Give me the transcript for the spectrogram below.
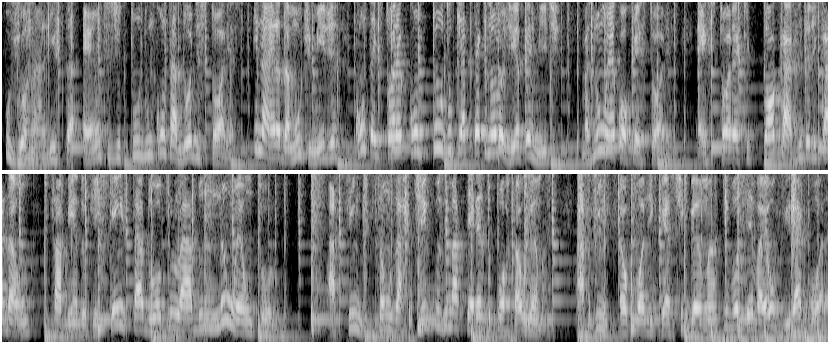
O jornalista é, antes de tudo, um contador de histórias. E na era da multimídia, conta a história com tudo que a tecnologia permite. Mas não é qualquer história. É a história que toca a vida de cada um, sabendo que quem está do outro lado não é um tolo. Assim são os artigos e matérias do Portal Gama. Assim é o podcast Gama que você vai ouvir agora.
